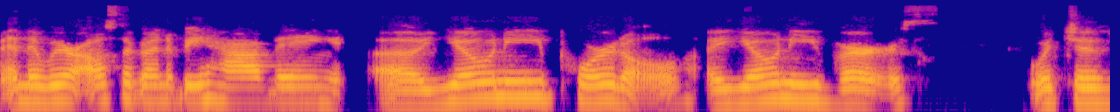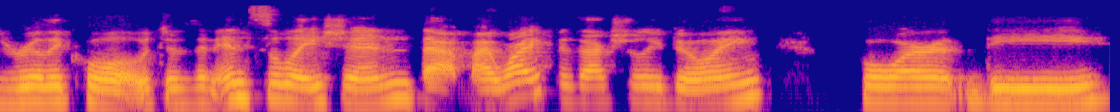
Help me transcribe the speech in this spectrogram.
And then we're also going to be having a Yoni portal, a Yoni verse, which is really cool, which is an installation that my wife is actually doing for the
